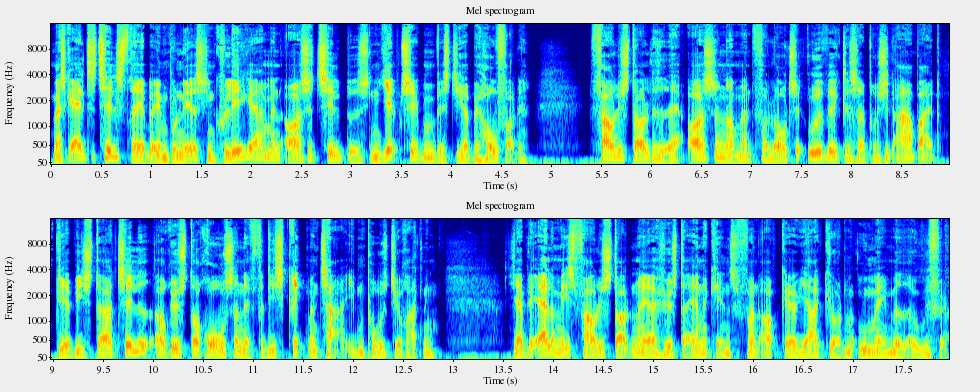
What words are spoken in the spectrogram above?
Man skal altid tilstræbe at imponere sine kollegaer, men også tilbyde sin hjælp til dem, hvis de har behov for det. Faglig stolthed er også, når man får lov til at udvikle sig på sit arbejde, bliver vist større tillid og ryster roserne for de skridt, man tager i den positive retning. Jeg bliver allermest faglig stolt, når jeg høster anerkendelse for en opgave, jeg har gjort mig umage med at udføre.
